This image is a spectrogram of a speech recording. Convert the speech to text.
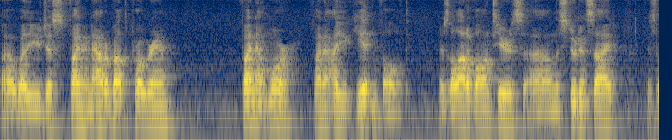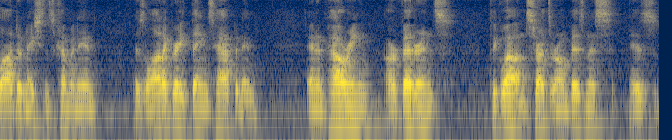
Uh, whether you're just finding out about the program, find out more. Find out how you get involved. There's a lot of volunteers uh, on the student side. There's a lot of donations coming in. There's a lot of great things happening. And empowering our veterans to go out and start their own business is,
